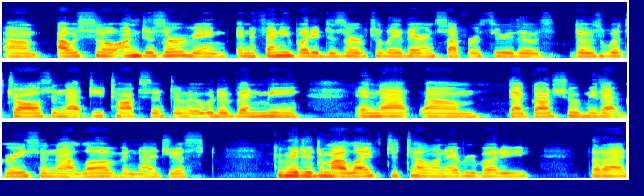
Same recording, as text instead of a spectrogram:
um, I was so undeserving. And if anybody deserved to lay there and suffer through those those withdrawals and that detox symptom, it would have been me. And that um, that God showed me that grace and that love, and I just committed to my life to telling everybody that I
